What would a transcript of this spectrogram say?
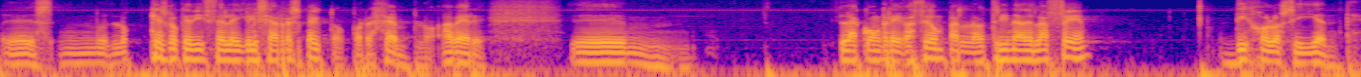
qué es lo que dice la iglesia al respecto por ejemplo a ver la congregación para la doctrina de la fe dijo lo siguiente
